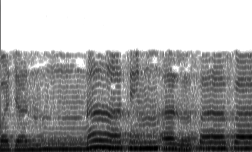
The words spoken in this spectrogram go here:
وجنات ألفافا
